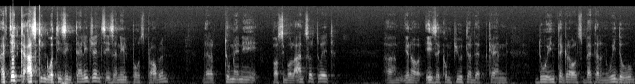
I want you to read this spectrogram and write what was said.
I think asking what is intelligence is an ill-posed problem. There are too many possible answers to it. Um, you know, is a computer that can do integrals better than we do,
